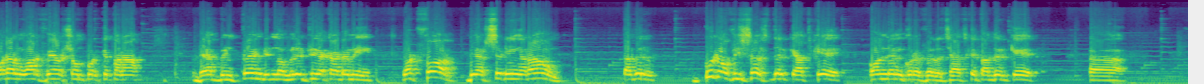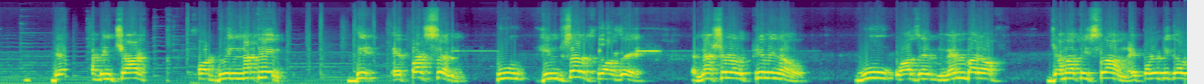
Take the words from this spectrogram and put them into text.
মডার্ন ওয়ারফেয়ার সম্পর্কে তারা they have been trained in the military academy what for they are sitting around তাদের গুড অফিসার্সদেরকে আজকে কন্ডেম করে ফেলেছে আজকে তাদেরকে they have been charged for doing nothing. The- A person who himself was a, a national criminal, who was a member of Jamaat Islam, a political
